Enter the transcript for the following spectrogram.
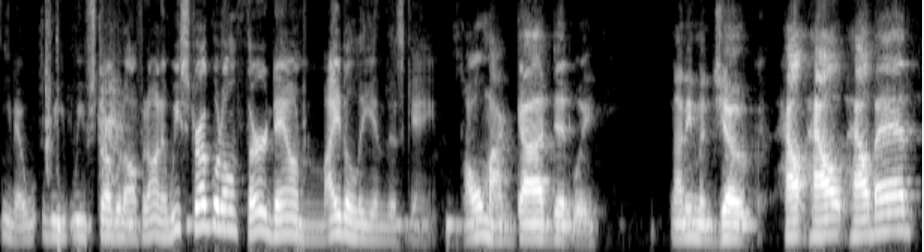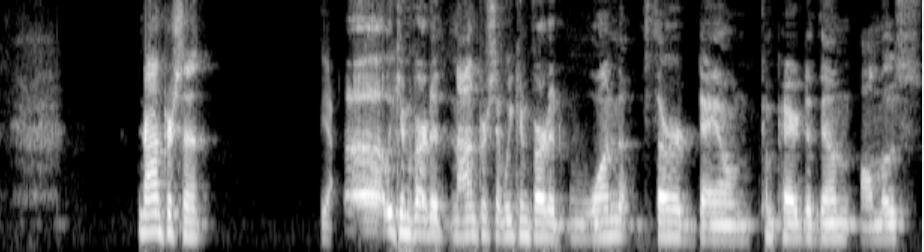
you know, we, we've struggled off and on. And we struggled on third down mightily in this game. Oh my God, did we? Not even a joke. How how how bad? Nine percent. Yeah. Uh, we converted 9%. We converted one third down compared to them almost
